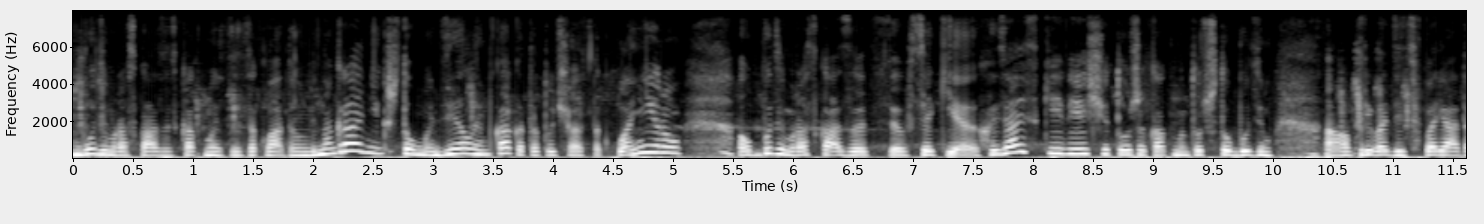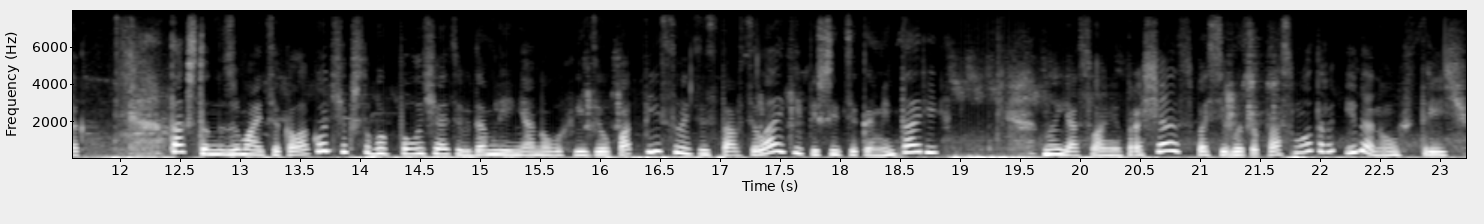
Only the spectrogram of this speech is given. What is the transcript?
Будем рассказывать, как мы здесь закладываем виноградник, что мы делаем, как этот участок планируем. Будем рассказывать всякие хозяйские вещи тоже, как мы тут что будем а, приводить в порядок. Так что нажимайте колокольчик, чтобы получать уведомления о новых видео. Подписывайтесь, ставьте лайки, пишите комментарии. Ну, я с вами прощаюсь. Спасибо за просмотр и до новых встреч.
